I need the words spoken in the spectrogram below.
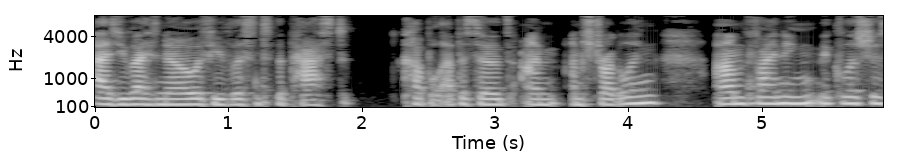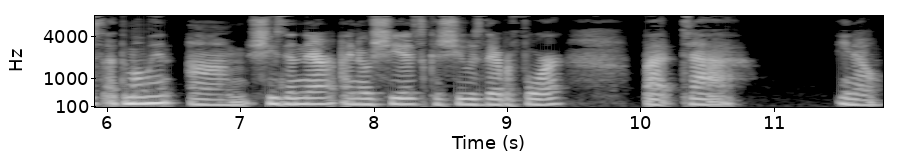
as you guys know, if you've listened to the past couple episodes, I'm I'm struggling um finding Nicolicious at the moment. Um she's in there. I know she is because she was there before. But uh, you know,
